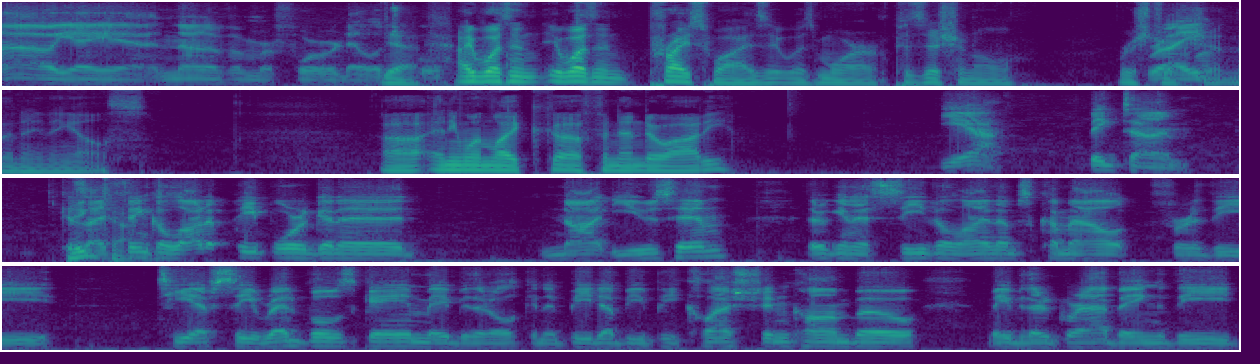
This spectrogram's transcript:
Oh yeah, yeah. None of them are forward eligible. Yeah, I wasn't. It wasn't price wise. It was more positional restriction right. than anything else. Uh, anyone like uh, Fernando Adi? Yeah, big time. Because I think a lot of people are gonna not use him. They're gonna see the lineups come out for the TFC Red Bulls game. Maybe they're looking at BWP Kljestan combo. Maybe they're grabbing the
